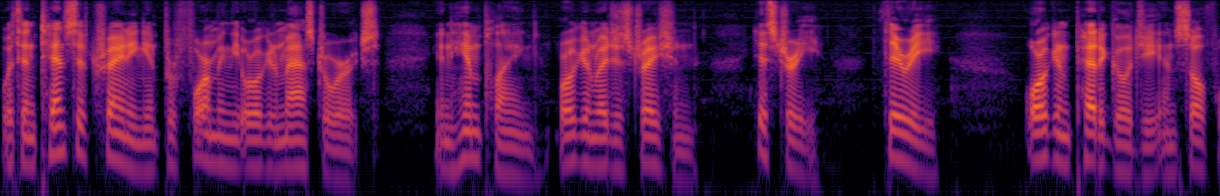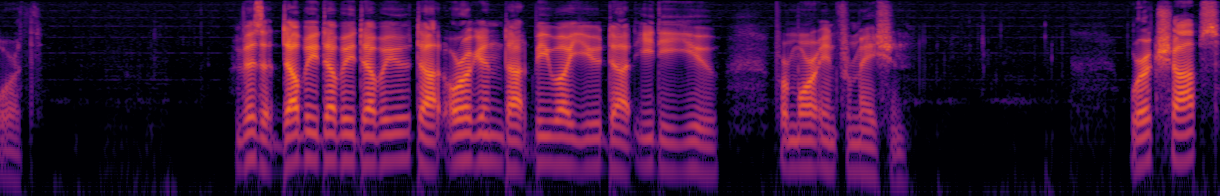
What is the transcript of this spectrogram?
with intensive training in performing the organ masterworks, in hymn playing, organ registration, history, theory, organ pedagogy, and so forth. Visit www.organ.byu.edu for more information. Workshops,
